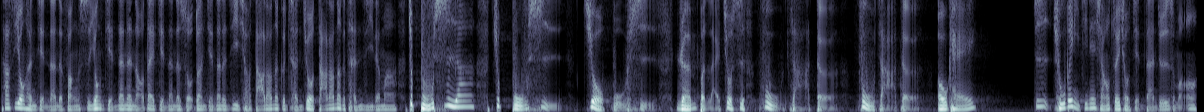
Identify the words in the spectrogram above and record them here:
他是用很简单的方式，用简单的脑袋、简单的手段、简单的技巧，达到那个成就、达到那个层级的吗？就不是啊，就不是，就不是。人本来就是复杂的，复杂的。OK，就是除非你今天想要追求简单，就是什么哦，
